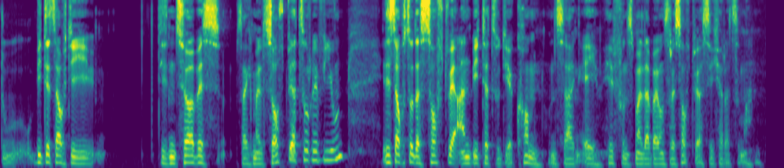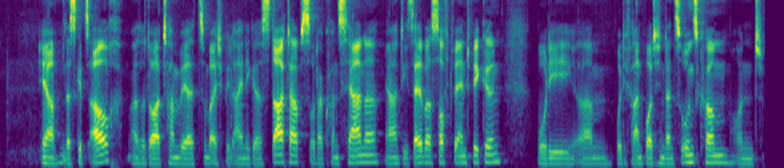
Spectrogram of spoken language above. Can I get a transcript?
Du bietest auch die, diesen Service, sag ich mal, Software zu reviewen. Ist es auch so, dass Softwareanbieter zu dir kommen und sagen, ey, hilf uns mal dabei, unsere Software sicherer zu machen? Ja, das gibt es auch. Also dort haben wir zum Beispiel einige Startups oder Konzerne, ja, die selber Software entwickeln wo die, ähm, wo die Verantwortlichen dann zu uns kommen und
